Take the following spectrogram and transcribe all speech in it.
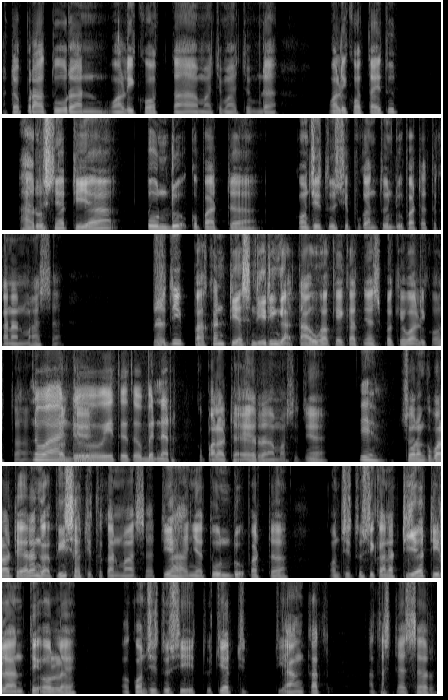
ada peraturan wali kota, macam-macam. Nah, wali kota itu harusnya dia tunduk kepada konstitusi, bukan tunduk pada tekanan massa. Berarti bahkan dia sendiri nggak tahu hakikatnya sebagai wali kota, sebagai Waduh, itu tuh bener. kepala daerah. Maksudnya Iya. seorang kepala daerah nggak bisa ditekan massa. Dia hanya tunduk pada konstitusi karena dia dilantik oleh eh, konstitusi itu. Dia di- diangkat atas dasar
